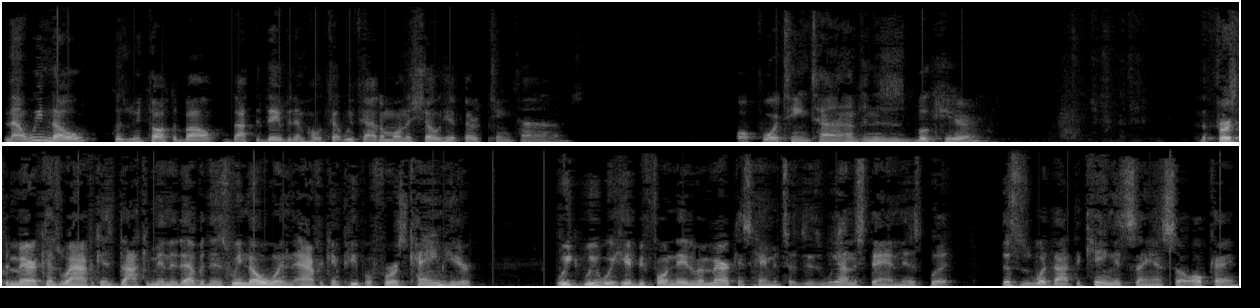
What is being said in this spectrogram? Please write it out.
Now we know because we talked about Dr. David Imhotep. We've had him on the show here 13 times or 14 times, and this is book here the first Americans were Africans documented evidence. We know when African people first came here, we, we were here before Native Americans came into this. We understand this, but this is what Dr. King is saying. So, okay,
